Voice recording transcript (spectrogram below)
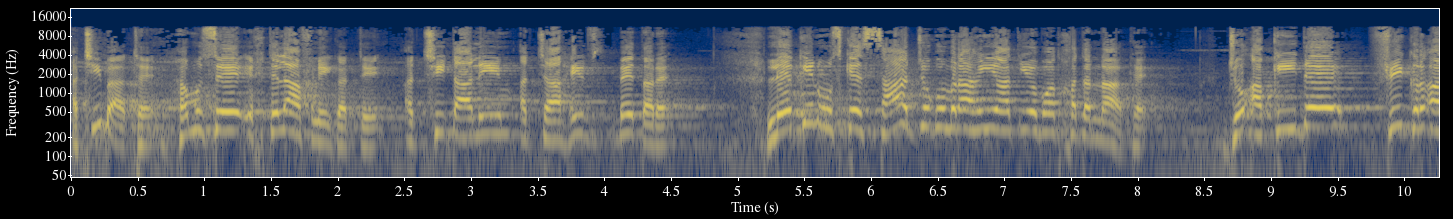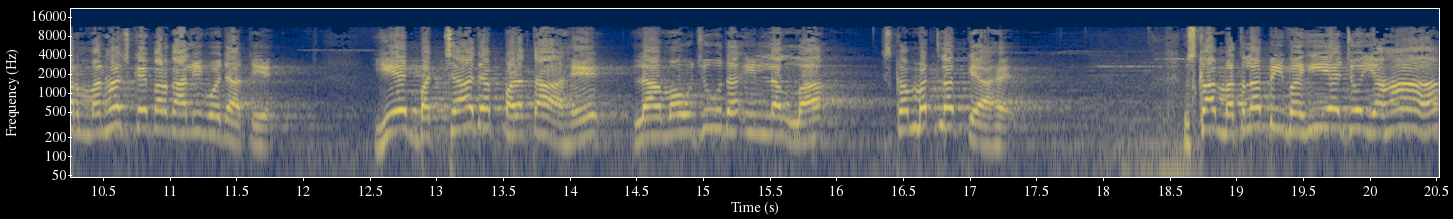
اچھی بات ہے۔ ہم اس سے اختلاف نہیں کرتے۔ اچھی تعلیم اچھا حفظ بہتر ہے۔ لیکن اس کے ساتھ جو گمراہی آتی ہے وہ بہت خطرناک ہے۔ جو عقیدے، فکر اور منہج کے پر غالب ہو جاتی ہے۔ یہ بچہ جب پڑھتا ہے، لا موجود الا اللہ، اس کا مطلب کیا ہے؟ اس کا مطلب بھی وہی ہے جو یہاں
